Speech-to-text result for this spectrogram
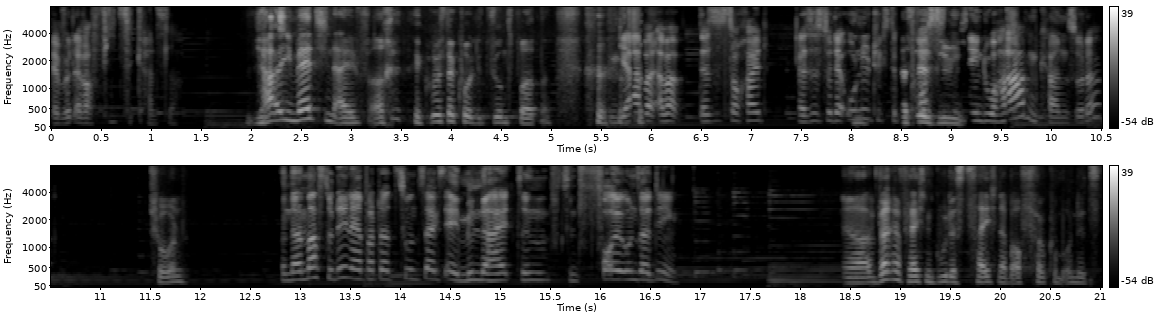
er wird einfach Vizekanzler. Ja, imagine einfach. Größter Koalitionspartner. Ja, aber, aber das ist doch halt. Das ist so der unnötigste Posten, den du haben kannst, oder? Schon. Und dann machst du den einfach dazu und sagst, ey, Minderheiten sind, voll unser Ding. Ja, wäre vielleicht ein gutes Zeichen, aber auch vollkommen unnütz.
